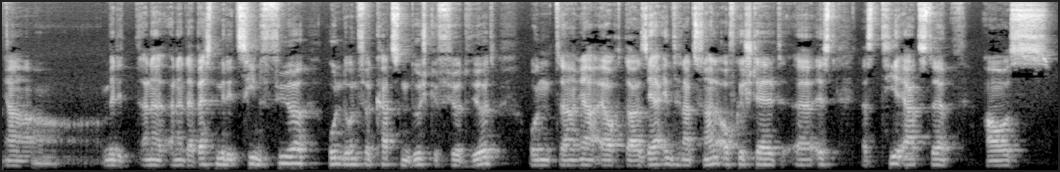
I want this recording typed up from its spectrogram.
eine, eine der besten Medizin für Hunde und für Katzen durchgeführt wird und äh, ja, er auch da sehr international aufgestellt äh, ist, dass Tierärzte aus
